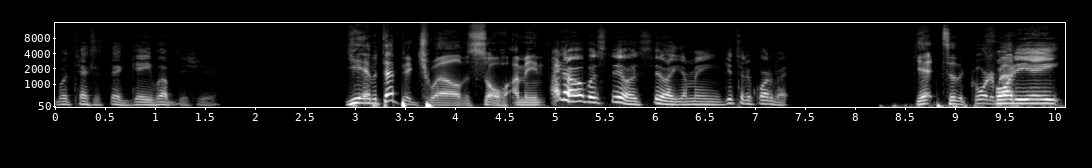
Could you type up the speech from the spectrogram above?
what Texas Tech gave up this year. Yeah, but that Big Twelve is so. I mean, I know, but still, it's still like I mean, get to the quarterback. Get to the quarterback. Forty-eight.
